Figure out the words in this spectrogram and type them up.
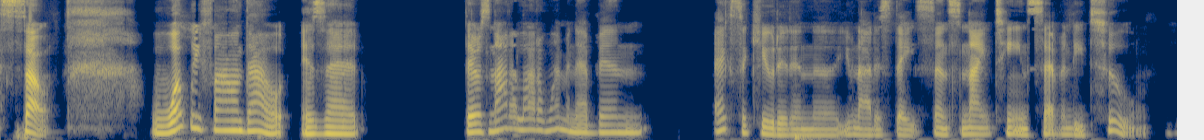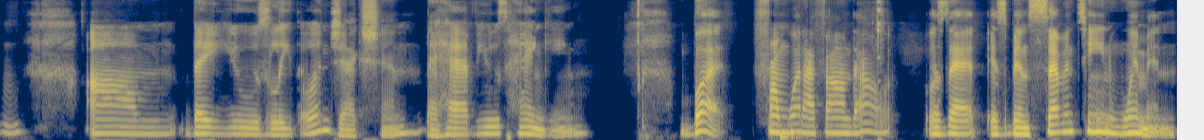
So, what we found out is that there's not a lot of women that have been executed in the United States since 1972. Mhm. Um, they use lethal injection. They have used hanging. But from what I found out was that it's been 17 women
